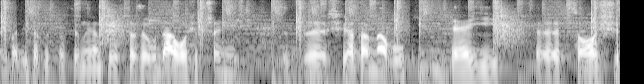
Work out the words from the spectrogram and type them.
Najbardziej satysfakcjonujące jest to, że udało się przenieść z świata nauki, idei e, coś, e,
